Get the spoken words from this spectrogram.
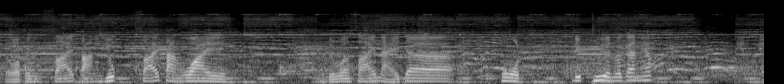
แต่ว่าเป็นซ้ายต่างยุคซ้ายต่างวัยดูว่าซ้ายไหนจะโหดดิบเถื่อนเหมือนกันครับ ข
